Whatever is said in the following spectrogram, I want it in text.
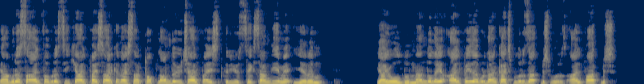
Ya burası alfa burası 2 alfa ise arkadaşlar toplamda 3 alfa eşittir 180 değil mi? Yarım yay olduğundan dolayı alfayı da buradan kaç buluruz? 60 buluruz. Alfa 60.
